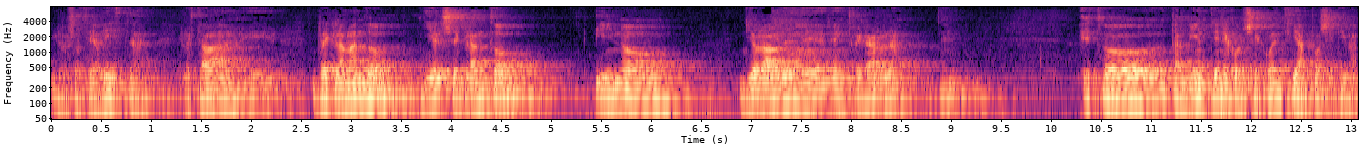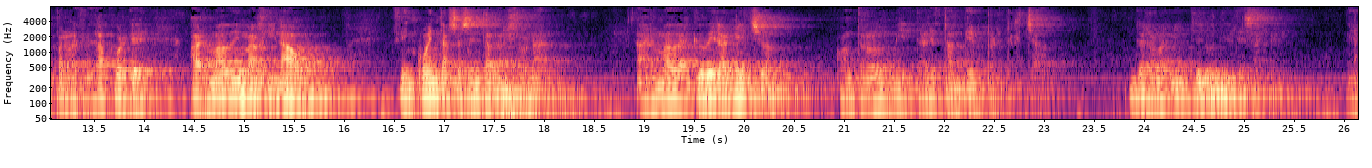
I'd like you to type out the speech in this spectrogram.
y los socialistas, lo estaban eh, reclamando, y él se plantó y no dio la orden de, entregarla. ¿eh? Esto también tiene consecuencias positivas para la ciudad porque armado, imaginaos, 50, 60 personas armadas que hubieran hecho contra los militares también pertrechados. Un derramamiento inútil de sangre. ¿eh?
